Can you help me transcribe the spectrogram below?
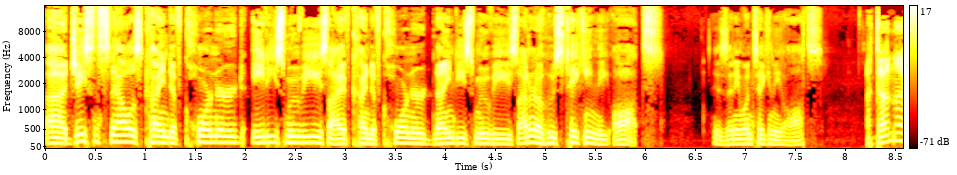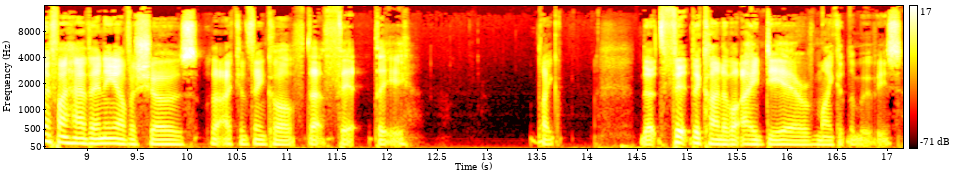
Uh, Jason Snell has kind of cornered 80s movies. I've kind of cornered 90s movies. I don't know who's taking the aughts. Is anyone taking the aughts? I don't know if I have any other shows that I can think of that fit the like that fit the kind of idea of Mike at the movies.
